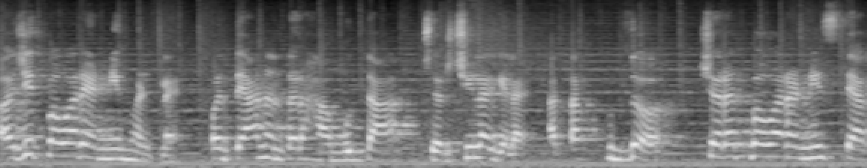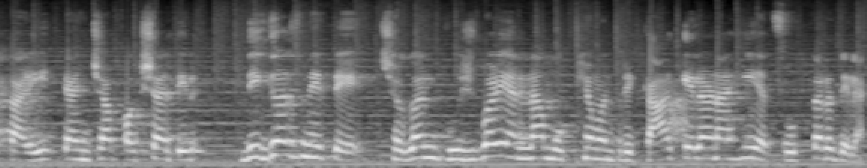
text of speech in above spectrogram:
अजित पवार यांनी म्हटलंय. पण त्यानंतर हा मुद्दा चर्चेला गेलाय. आता खुद्द शरद पवारांनीच त्या काळी त्यांच्या पक्षातील दिग्गज नेते छगन भुजबळ यांना मुख्यमंत्री का केलं नाही याचं उत्तर दिलंय.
